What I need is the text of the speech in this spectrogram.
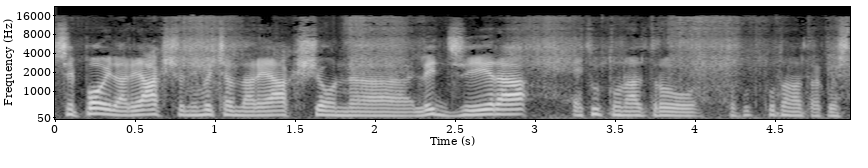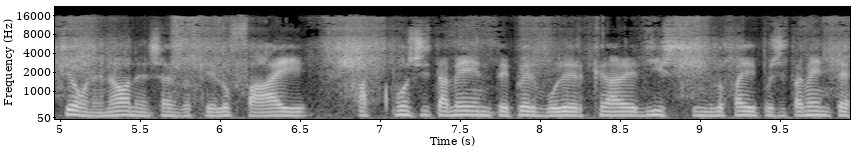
Se poi la reaction invece è una reaction uh, leggera, è tutto un altro, tutta un'altra questione, no? nel senso che lo fai appositamente per voler creare dissing, lo fai appositamente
